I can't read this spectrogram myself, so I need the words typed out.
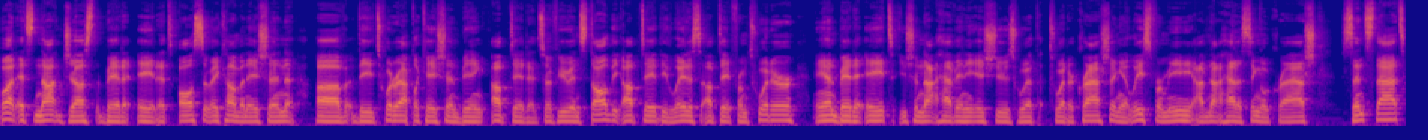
but it's not just beta 8. It's also a combination of the Twitter application being updated. So if you install the update, the latest update from Twitter and beta 8, you should not have any issues with Twitter crashing. At least for me, I've not had a single crash since that.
